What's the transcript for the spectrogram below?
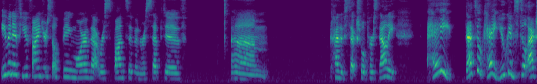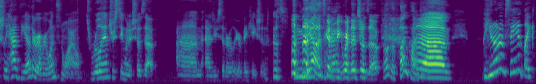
even if you find yourself being more of that responsive and receptive, um, kind of sexual personality, hey, that's okay. You can still actually have the other every once in a while. It's really interesting when it shows up. Um, as you said earlier, vacation. Yeah, it's gonna be right. where that shows up. That was a fun context. Um, but you know what I'm saying? Like,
